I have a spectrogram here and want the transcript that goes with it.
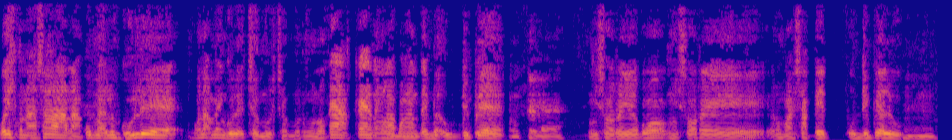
Wis penasaran aku melu golek. Aku nak main golek jamur-jamur ngono kae akeh nang lapangan tembak Udip ya. oke Ngisore apa? Ngisore rumah sakit Udip ya lho. Hmm.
